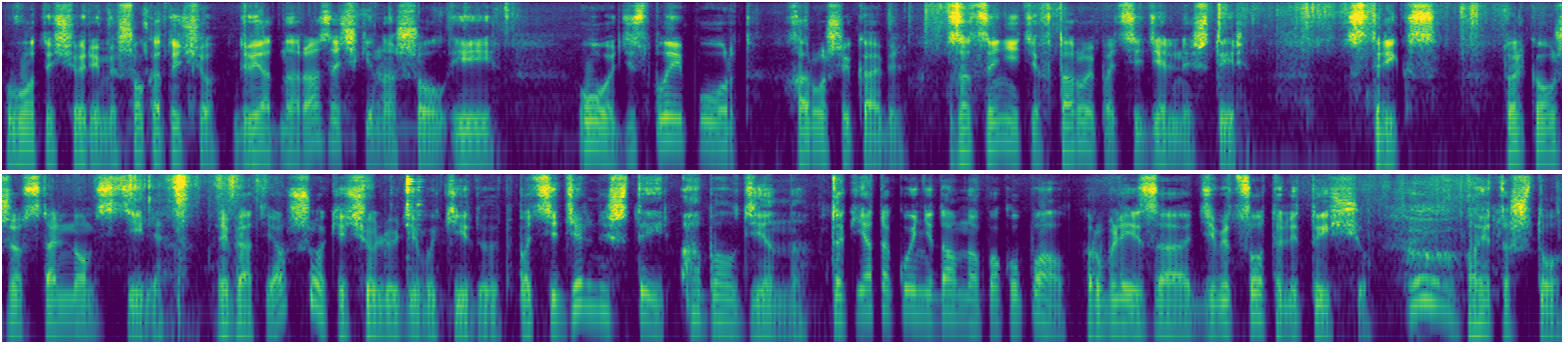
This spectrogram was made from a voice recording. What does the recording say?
вот еще ремешок. А ты что, две одноразочки нашел? И... О, дисплейпорт. Хороший кабель. Зацените, второй подседельный штырь. Стрикс. Только уже в стальном стиле. Ребят, я в шоке, что люди выкидывают. Подседельный штырь, обалденно. Так я такой недавно покупал. Рублей за 900 или 1000. А это что?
